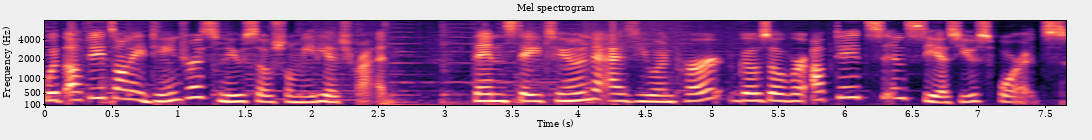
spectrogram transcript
with updates on a dangerous new social media trend. Then stay tuned as Ewan Pert goes over updates in CSU sports.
